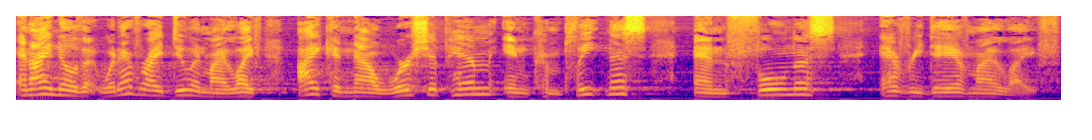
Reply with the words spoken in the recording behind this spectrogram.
And I know that whatever I do in my life, I can now worship Him in completeness and fullness every day of my life.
